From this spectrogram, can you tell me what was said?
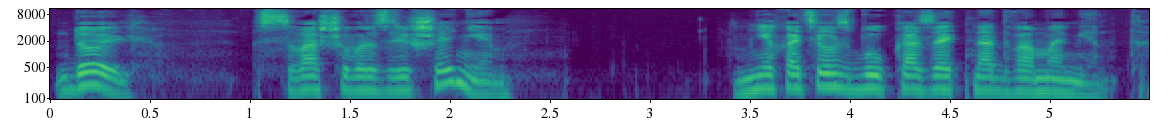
Дойль, с вашего разрешения, мне хотелось бы указать на два момента.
